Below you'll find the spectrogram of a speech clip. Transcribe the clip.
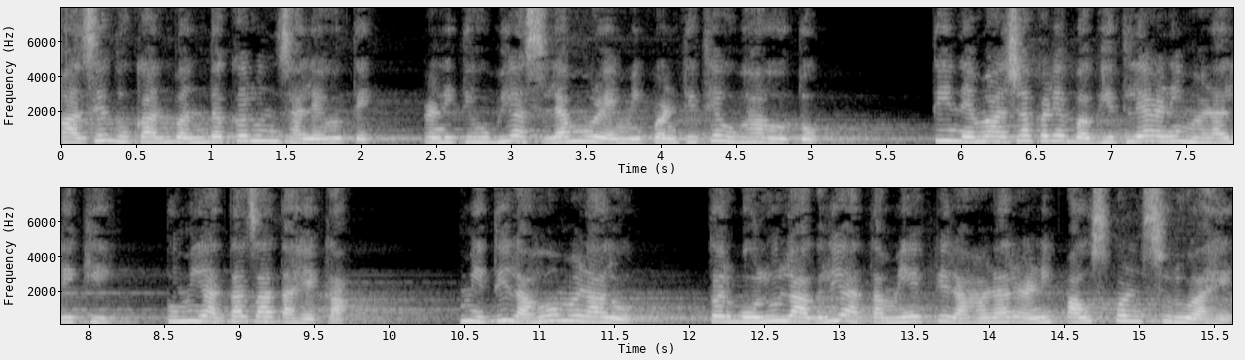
माझे दुकान बंद करून झाले होते आणि ती उभी असल्यामुळे मी पण तिथे उभा होतो. तिने माझ्याकडे बघितले आणि म्हणाली की तुम्ही आता जात आहे का? मी तिला हो म्हणालो. तर बोलू लागली आता मी एकटी राहणार आणि पाऊस पण सुरू आहे.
